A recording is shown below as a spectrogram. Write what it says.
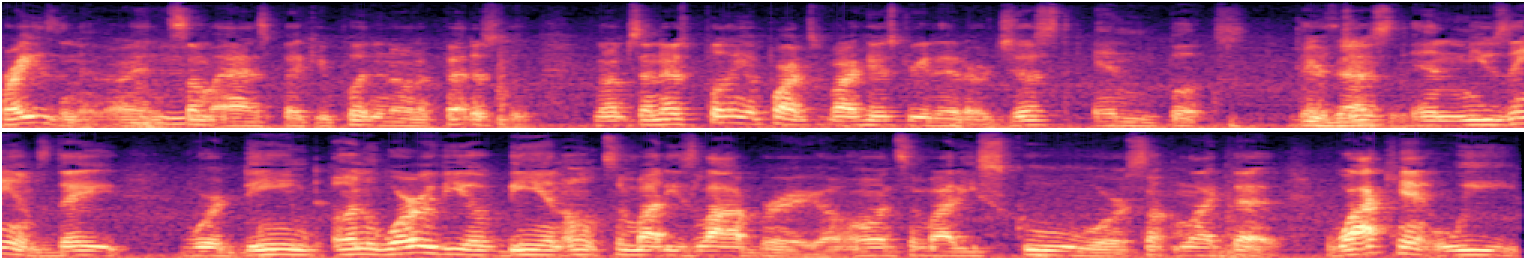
praising it, or in Mhm. some aspect, you're putting it on a pedestal. You know what I'm saying? There's plenty of parts of our history that are just in books. They're Exactly. just in museums. They were deemed unworthy of being on somebody's library or on somebody's school or something like that. Why can't we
